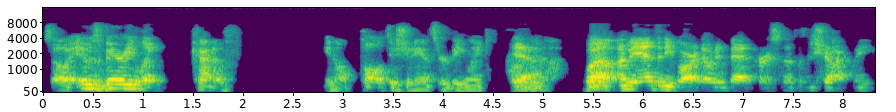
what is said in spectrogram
so it was very like kind of you know politician answer being like Yeah. not. well, I mean, Anthony Barr, noted bad person. That doesn't shock me.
